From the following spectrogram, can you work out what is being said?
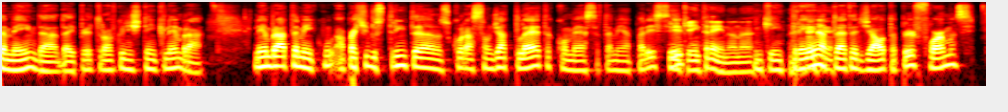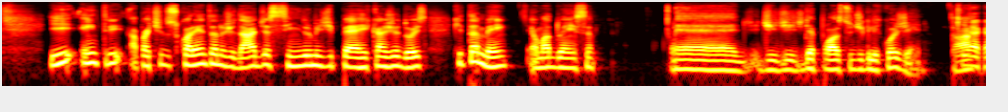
também da, da hipertrófica, a gente tem que lembrar. Lembrar também, a partir dos 30 anos, coração de atleta começa também a aparecer. Em quem treina, né? Em quem treina, atleta de alta performance. E entre a partir dos 40 anos de idade, a síndrome de PRKG2, que também é uma doença é, de, de, de depósito de glicogênio. Tá? É,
